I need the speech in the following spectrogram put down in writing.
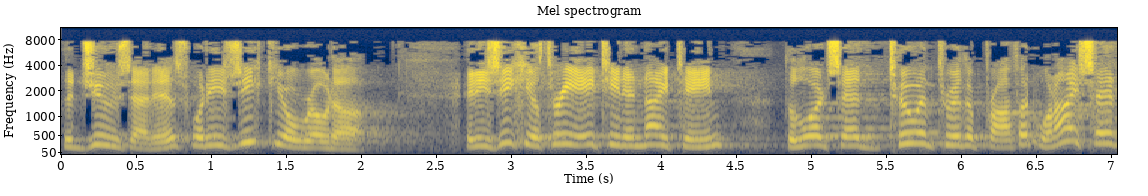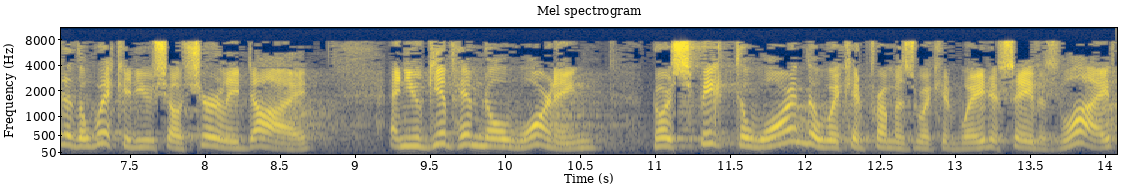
the Jews that is, what Ezekiel wrote of. In Ezekiel 3, 18 and 19, the Lord said to and through the prophet, When I say to the wicked, you shall surely die, and you give him no warning, nor speak to warn the wicked from his wicked way to save his life,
